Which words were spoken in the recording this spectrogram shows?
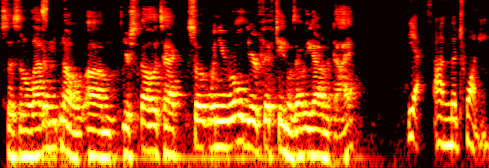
So it's an 11. No, um, your spell attack. So when you rolled your 15, was that what you got on the die? Yes, on the twenty.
